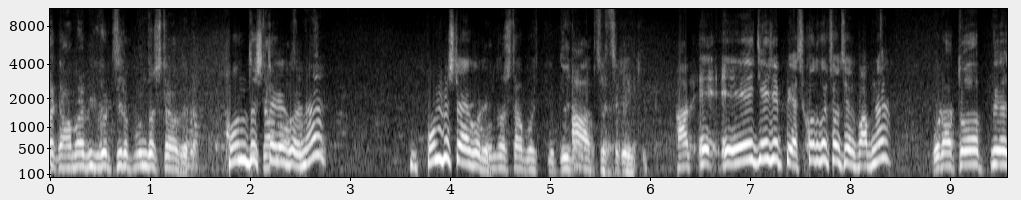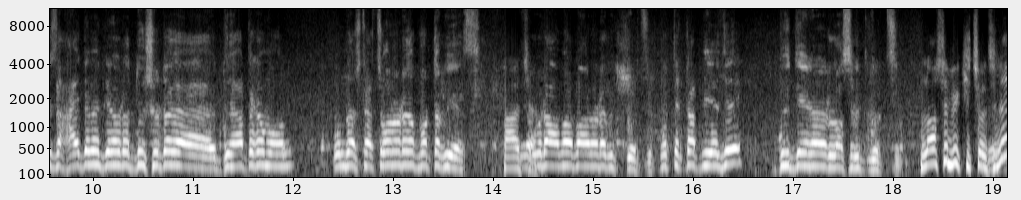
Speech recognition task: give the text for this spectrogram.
টাকা আমরা বিক্রি করছিল পঞ্চাশ টাকা করে। পঞ্চাশ টাকা করে না? পঞ্চাশ টাকা করে? পঞ্চাশ টাকা বসছি দুই টাকা আচ্ছা। কিন্তু আর এই যে এই যে পেঁয়াজ কত করে চলছে পাবনা ওরা তো পেঁয়াজ হাই দামে কিনে ওটা দুশো টাকা দুই হাজার টাকা মন। পঞ্চাশ টাকা চুয়ান্ন টাকা পরটা পেঁয়াজ। আচ্ছা। ওটা আমার বারো টাকা বিক্রি করছি। প্রত্যেকটা পেঁয়াজে দুই দিন লসে বিক্রি করছি। লসে বিক্রি চলছে না?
